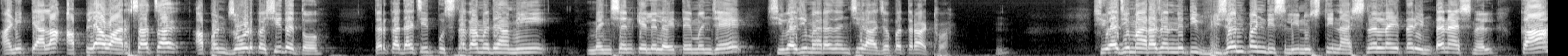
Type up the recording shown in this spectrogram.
आणि त्याला आपल्या वारसाचा आपण जोड कशी देतो? तर कदाचित पुस्तकामध्ये आम्ही मेन्शन केलेलं आहे ते म्हणजे शिवाजी महाराजांची राजपत्र आठवा. शिवाजी महाराजांनी ती व्हिजन पण दिसली नुसती नॅशनल नाही तर इंटरनॅशनल का?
